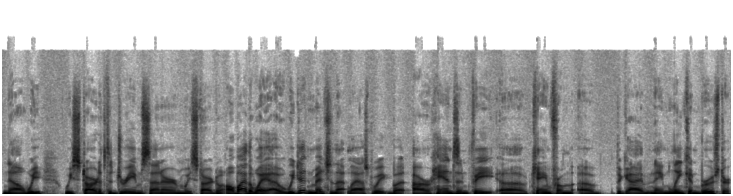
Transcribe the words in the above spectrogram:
No, we we start at the Dream Center and we started doing. Oh, by the way, uh, we didn't mention that last week, but our hands and feet uh, came from uh, the guy named Lincoln Brewster.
